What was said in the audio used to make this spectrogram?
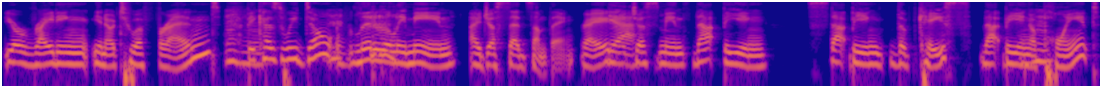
you're writing, you know, to a friend mm-hmm. because we don't literally mean I just said something, right? Yeah. It just means that being that being the case, that being mm-hmm. a point.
